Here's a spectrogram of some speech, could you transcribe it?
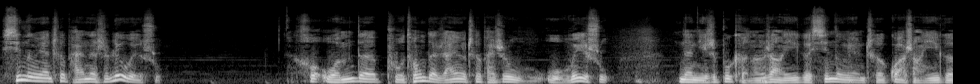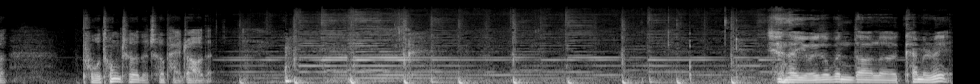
新能源车牌呢是六位数，和我们的普通的燃油车牌是五五位数，那你是不可能让一个新能源车挂上一个普通车的车牌照的。现在有一个问到了凯美瑞，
